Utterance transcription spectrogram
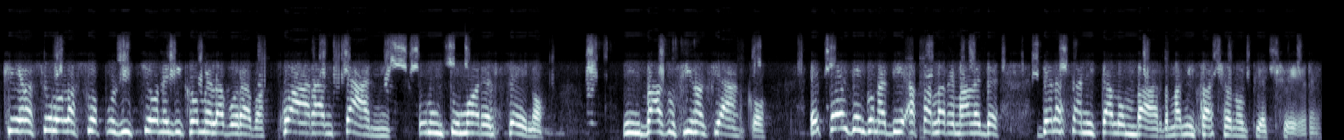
che era solo la sua posizione di come lavorava. 40 anni con un tumore al seno invaso fino al fianco. E poi vengono a, di- a parlare male de- della sanità lombarda, ma mi facciano il piacere.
